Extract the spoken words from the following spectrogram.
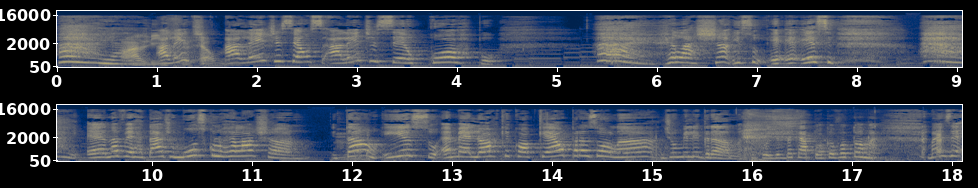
Ai, ai. alívio, além, de, realmente. além de ser um, além de ser o corpo ai, relaxando, isso é, é- esse ai, é na verdade o músculo relaxando. Então, isso é melhor que qualquer alprazolam de um miligrama. Inclusive, daqui a pouco eu vou tomar. Mas é, é- é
